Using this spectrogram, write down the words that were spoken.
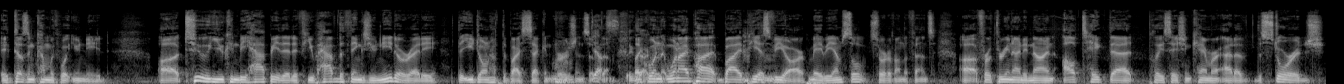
it doesn't come with what you need. Uh, two, you can be happy that if you have the things you need already, that you don't have to buy 2nd versions of Mm-hmm. Yes, them. Like when when I buy, buy PSVR, maybe I'm still sort of on the fence uh, for three ninety nine. I'll take that PlayStation camera out of the storage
